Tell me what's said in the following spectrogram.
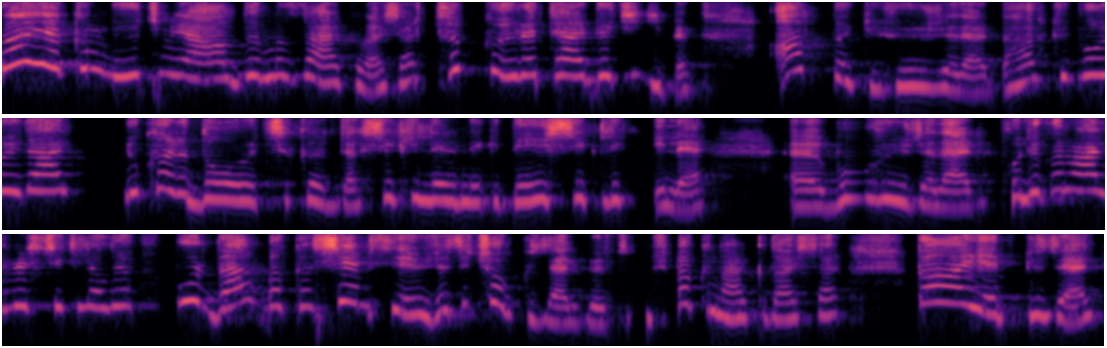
Daha yakın büyütmeye aldığımızda arkadaşlar tıpkı üreterdeki gibi alttaki hücreler daha küboidal, yukarı doğru çıkacak şekillerindeki değişiklik ile e, bu hücreler poligonal bir şekil alıyor. Burada bakın şemsiye hücresi çok güzel gözükmüş. Bakın arkadaşlar gayet güzel.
